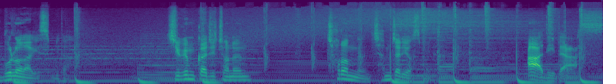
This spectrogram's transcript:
물러나겠습니다. 지금까지 저는 철없는 잠자리였습니다. 아디다스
